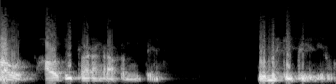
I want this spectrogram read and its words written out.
haud haud itu barang ra penting itu mesti keliru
